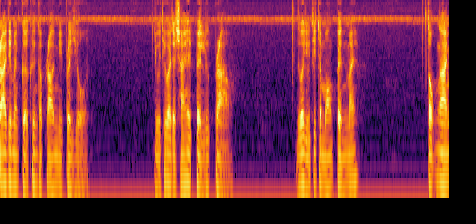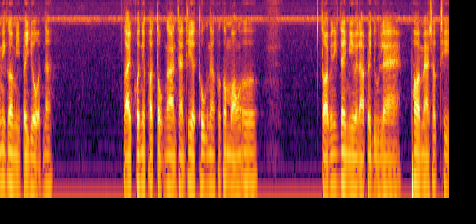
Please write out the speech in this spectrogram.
ร้ายๆที่มันเกิดขึ้นกับเรา มีประโยชน์ อยู่ที่ว่าจะใช้ให้เป็นหรือเปล่า หรือว่าอยู่ที่จะมองเป็นไหม ตกงานนี่ก็มีประโยชน์นะ หลายคนเนี่ยพอตกงานแทนที่จะทุกข์นะเขาก็มองเออ ต่อไปนี้ได้มีเวลาไปดูแล พ่อแม่สักที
